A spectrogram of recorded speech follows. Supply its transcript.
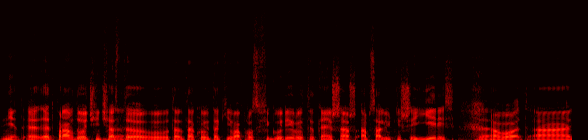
Нет, э, это правда очень часто да. такой, такие вопросы фигурируют. Это, конечно, абсолютнейшая ересь. Да. Вот. А,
